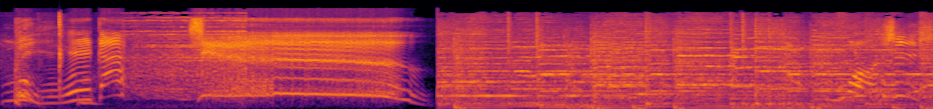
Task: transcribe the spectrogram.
别干！啾！我是谁？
